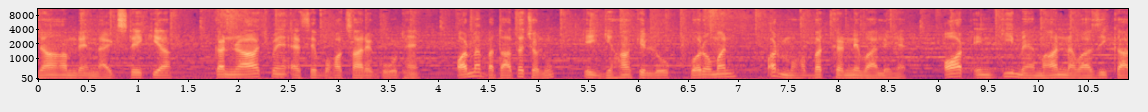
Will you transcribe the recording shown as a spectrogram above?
जहाँ हमने नाइट स्टे किया। कनराज में ऐसे बहुत सारे गोट हैं और मैं बताता चलूँ कि यहाँ के लोग पुरमन और मोहब्बत करने वाले हैं और इनकी मेहमान नवाजी का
